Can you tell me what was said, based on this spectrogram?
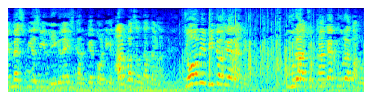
ਐਮਐਸਪੀ ਅਸੀਂ ਲੀਗਲਾਈਜ਼ ਕਰਕੇ ਤੁਹਾਡੀ ਹਰ ਫਸਲ ਦਾ ਦਾਣਾ, ਜੋ ਵੀ ਬੀਜੋਗੇ ਹਰਿਆਣੇ, ਪੂਰਾ ਚੁੱਕਾਂਗੇ, ਪੂਰਾ ਤੁਹਾਨੂੰ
